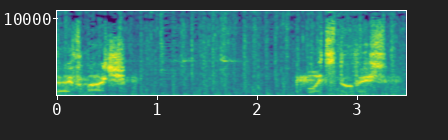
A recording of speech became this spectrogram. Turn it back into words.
deathmatch. Let's do this.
